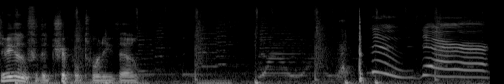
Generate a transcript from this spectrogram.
Should be going for the triple 20 though. Loser!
